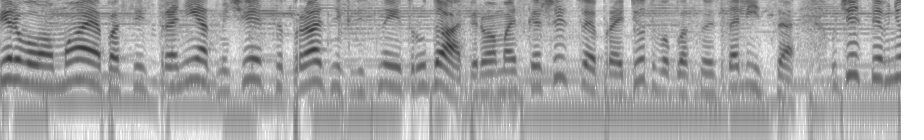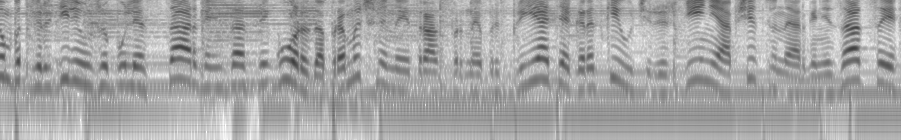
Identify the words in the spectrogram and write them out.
1 мая по всей стране отмечается праздник весны и труда. Первомайское шествие пройдет в областной столице. Участие в нем подтвердили уже более 100 организаций города, промышленные и транспортные предприятия, городские учреждения, общественные организации,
